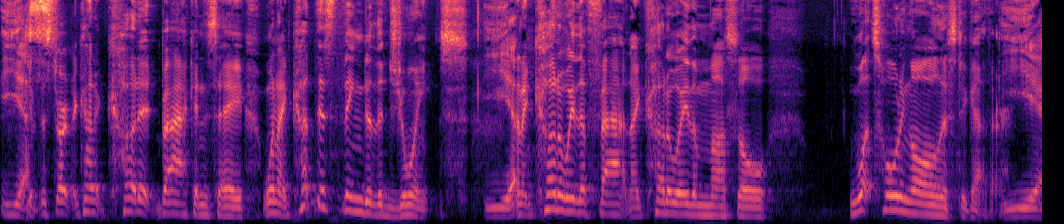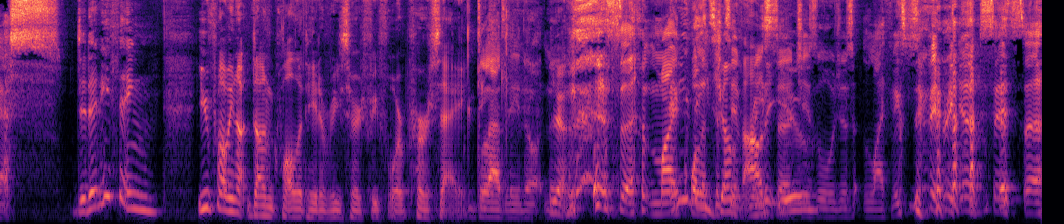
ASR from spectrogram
Yes. You have to start to kind of cut it back and say, when I cut this thing to the joints, Yep. and I cut away the fat and I cut away the muscle, what's holding all this together? Yes. Did anything, you've probably not done qualitative research before per se. Gladly not. No. Yeah. So my Anything qualitative jump out at research is all just life experiences. uh,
